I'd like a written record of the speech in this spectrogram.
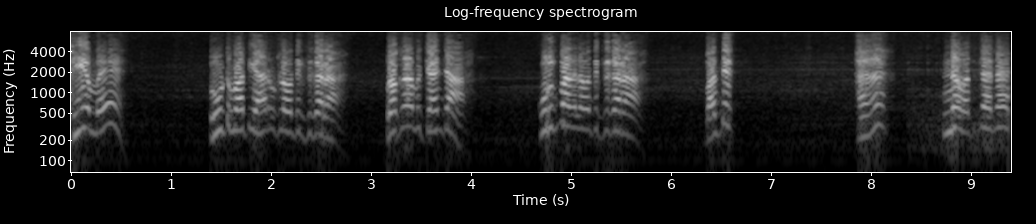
சிஎம் ரூட் மாத்தி யார் ரூட்ல வந்துட்டு இருக்காரா? ப்ரோக்ராம் சேஞ்சா குறுப்பாதையில வந்துட்டு இருக்காரா? வந்து ஆ? இன்னும் வந்துட்டானே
